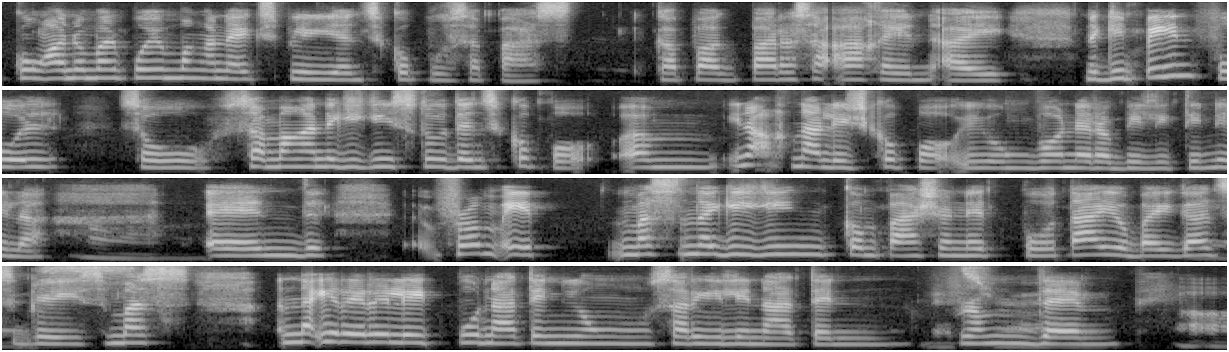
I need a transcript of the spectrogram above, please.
kung ano man po yung mga na-experience ko po sa past, kapag para sa akin ay naging painful, so sa mga nagiging students ko po, um, ina-acknowledge ko po yung vulnerability nila. Ah. And from it, mas nagiging compassionate po tayo by God's Yes. grace. Mas naire-relate po natin yung sarili natin That's from right. them. Oo,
